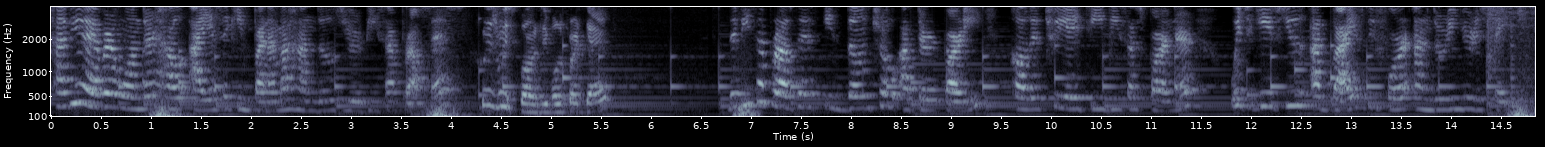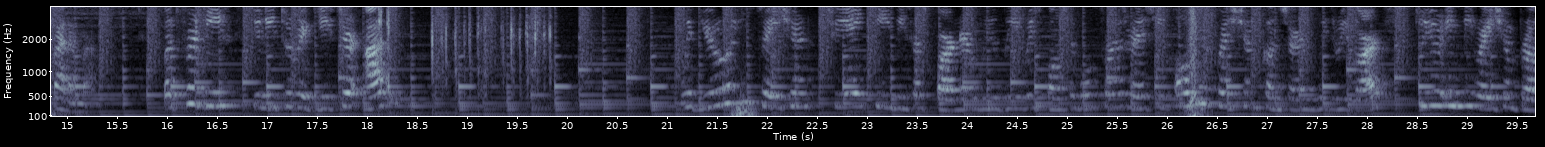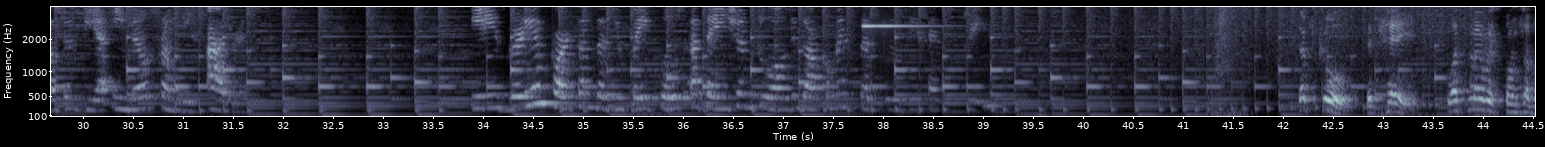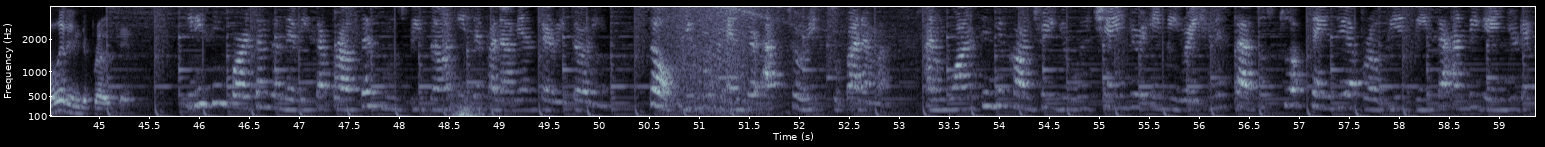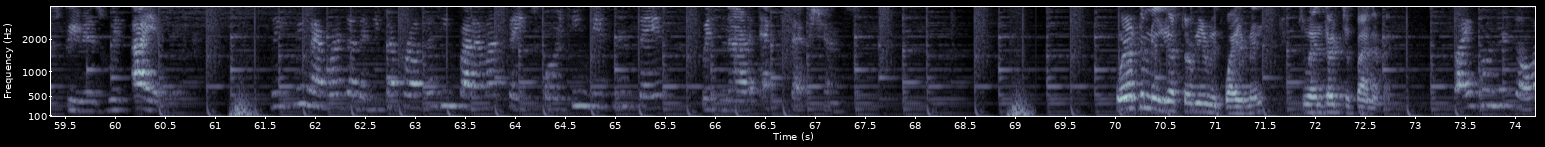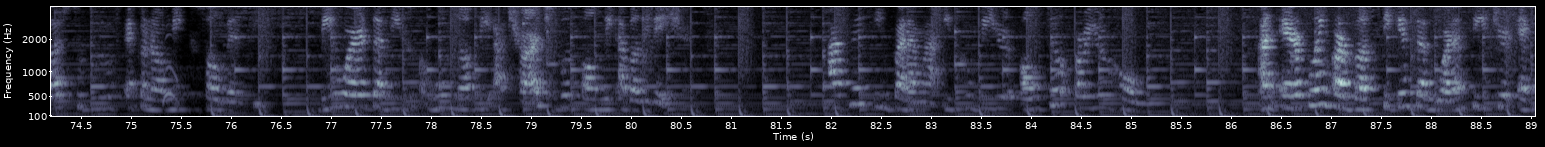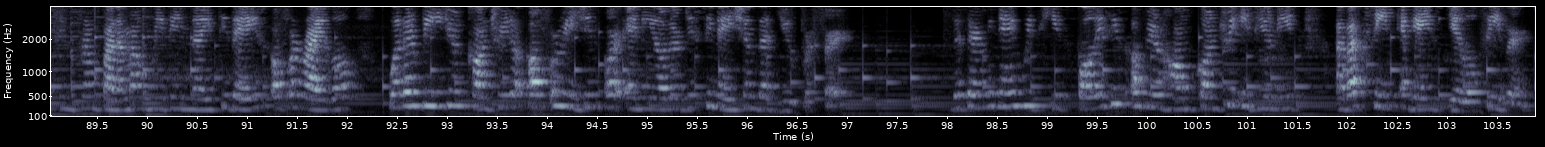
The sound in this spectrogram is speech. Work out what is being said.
Have you ever wondered how AIESEC in Panama handles your visa process? Who is responsible for that? The visa process is done through a third party called a 3AT Visas Partner, which gives you advice before and during your stay in Panama. But for this, you need to register at with your registration, 3AT Visas Partner will be responsible for addressing all your questions concerned with regard to your immigration process via email from this address. It is very important that you pay close attention to all the documents that will be sent to you. That's cool, but hey, what's my responsibility in the process? It is important that the visa process must be done in the Panamanian territory. So, you must enter as tourist to Panama, and once in the country, you will change your immigration status to obtain the appropriate visa and begin your experience with AIESEC. Please remember that the visa process in Panama takes 14 business days with no exceptions. What are the migratory requirements to enter to Panama? $500 to prove economic solvency. Be aware that this will not be a charge but only a validation. Address in Panama, it could be your hotel or your home. An airplane or bus ticket that guarantees your exit from Panama within 90 days of arrival, whether be your country of origin or any other destination that you prefer. Determine with his policies of your home country if you need a vaccine against yellow fever.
